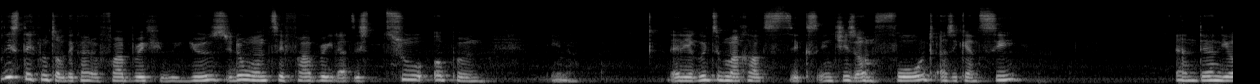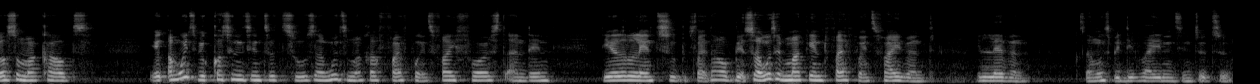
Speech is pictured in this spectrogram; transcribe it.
please take note of the kind of fabric you use. You don't want a fabric that is too open, you know then you're going to mark out six inches on fold as you can see. And then you also mark out I'm going to be cutting it into two so I'm going to mark out 5.5 first and then the other length to be that will be so I'm going to be marking 5.5 and 11 because I'm going to be dividing it into two.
